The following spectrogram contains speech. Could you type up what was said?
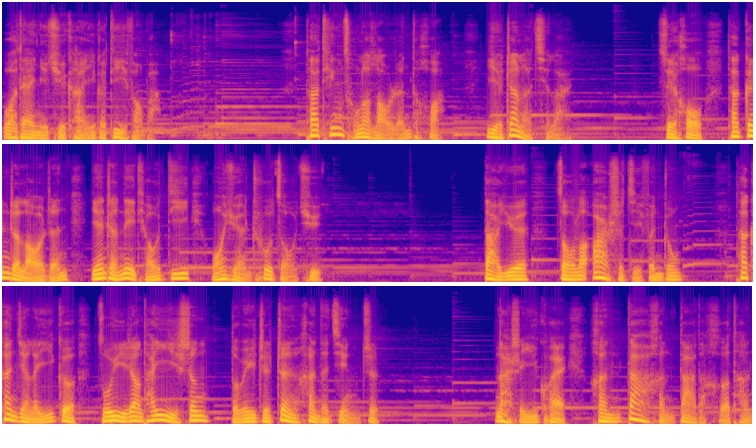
我带你去看一个地方吧。”他听从了老人的话，也站了起来。随后，他跟着老人沿着那条堤往远处走去。大约走了二十几分钟，他看见了一个足以让他一生都为之震撼的景致。那是一块很大很大的河滩。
